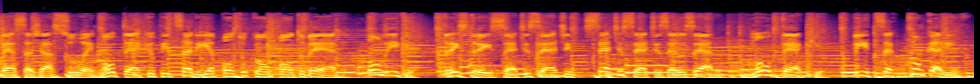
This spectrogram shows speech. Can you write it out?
Peça já sua em montecchiopizzaria.com.br ou ligue 3377 7700. Montecchio, pizza com carinho.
